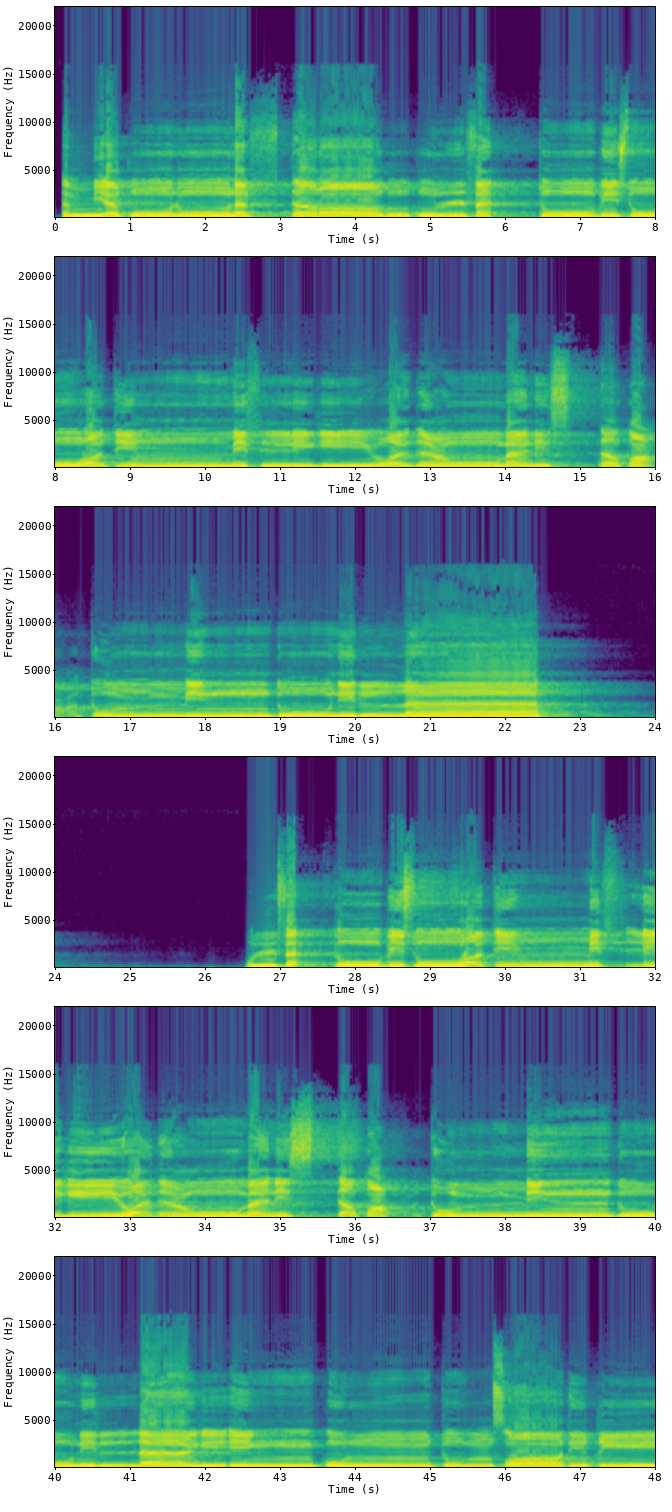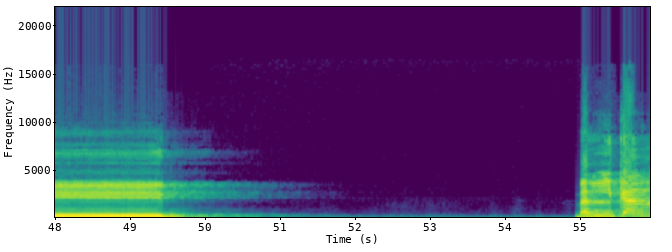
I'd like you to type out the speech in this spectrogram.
أم يقولون افتراه قل فأتوا بسورة مثله وادعوا من استطعتم قل فأتوا بسورة مثله وادعوا من استطعتم من دون الله إن كنتم صادقين بل كذبوا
